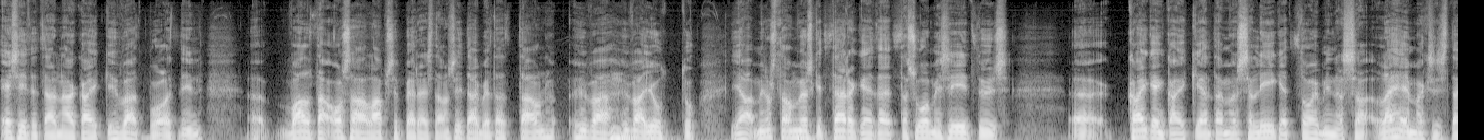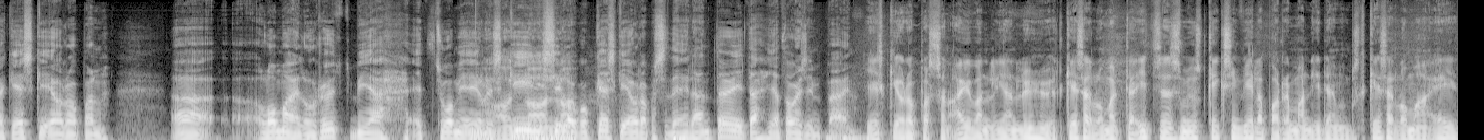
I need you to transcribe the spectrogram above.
esitetään nämä kaikki hyvät puolet, niin valtaosa lapsiperheistä on sitä mieltä, että tämä on hyvä, mm. hyvä juttu. Ja minusta on myöskin tärkeää, että Suomi siirtyisi kaiken kaikkiaan tämmöisessä liiketoiminnassa lähemmäksi sitä Keski-Euroopan – lomailurytmiä, että Suomi ei olisi no, kiinni no, silloin, no. kun Keski-Euroopassa tehdään töitä ja toisinpäin. Keski-Euroopassa on aivan liian lyhyet kesälomat ja itse asiassa just keksin vielä paremman idean, että kesälomaa ei,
